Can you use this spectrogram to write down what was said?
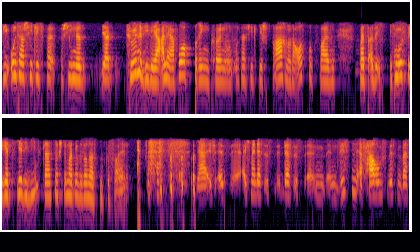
wie unterschiedlich verschiedene ja, Töne, die wir ja alle hervorbringen können und unterschiedliche Sprachen oder Ausdrucksweisen was, also ich, ich musste jetzt hier, die Dienstleistungsstimme hat mir besonders gut gefallen. ja, es, es, ich meine, das ist, das ist ein, Wissen, Erfahrungswissen, was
